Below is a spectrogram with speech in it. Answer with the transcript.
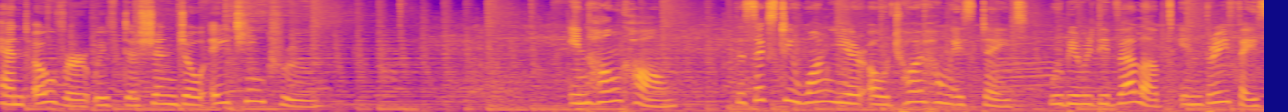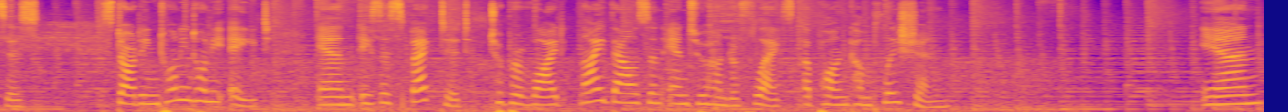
handover with the Shenzhou 18 crew. In Hong Kong, the 61-year-old Choi Hung Estate will be redeveloped in three phases, starting 2028, and is expected to provide 9,200 flats upon completion. And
